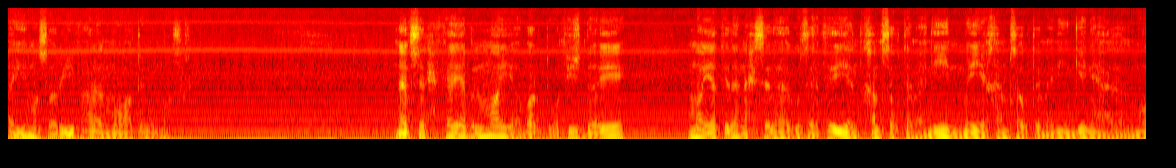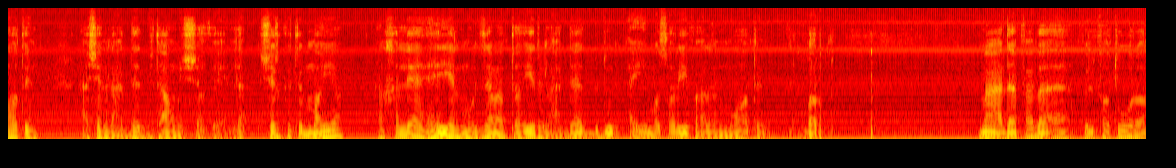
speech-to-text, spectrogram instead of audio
أي مصاريف على المواطن المصري. نفس الحكاية بالمية برضو مفيش ده إيه؟ مية كده نحسبها جزافيا خمسة وتمانين مية خمسة وتمانين جنيه على المواطن عشان العداد بتاعه مش شغال. لا شركة المية هنخليها هي الملزمة بتغيير العداد بدون أي مصاريف على المواطن برضه. مع دفع بقى في الفاتورة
